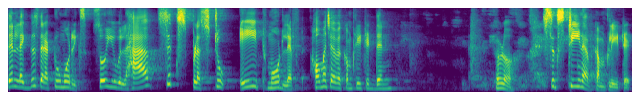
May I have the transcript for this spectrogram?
Then like this, there are two more riks. So you will have six plus two, eight more left. How much have I completed then? Hello. 16 I've completed.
